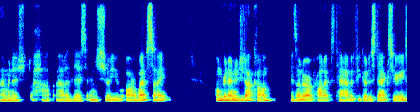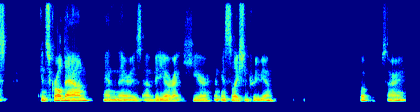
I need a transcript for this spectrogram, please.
I'm going to hop out of this and show you our website, homegridenergy.com. It's under our products tab. If you go to Stack Series, you can scroll down and there is a video right here, an installation preview. Oh, sorry.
